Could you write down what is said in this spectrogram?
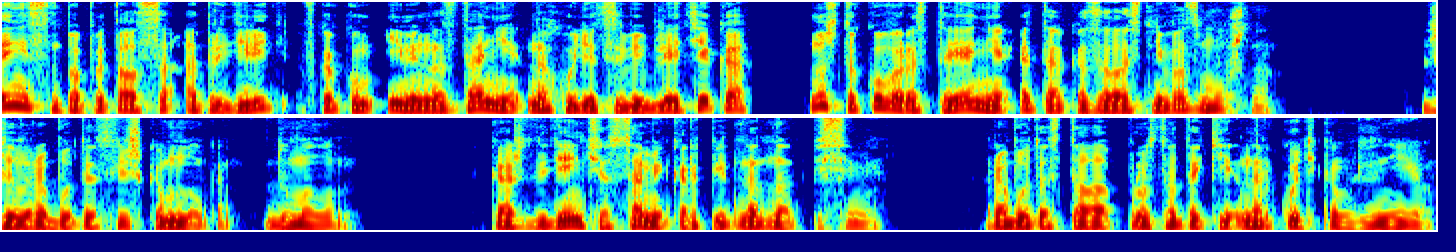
Теннисон попытался определить, в каком именно здании находится библиотека, но с такого расстояния это оказалось невозможно. Джилл работает слишком много, думал он. Каждый день часами корпит над надписями. Работа стала просто-таки наркотиком для нее.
